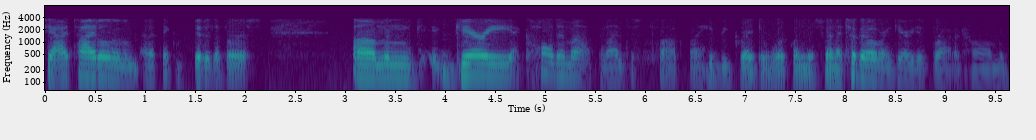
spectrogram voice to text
TI title and, and I think a bit of the verse. Um, and G- Gary, I called him up, and I just thought well, he'd be great to work on this one. I took it over, and Gary just brought it home. And,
